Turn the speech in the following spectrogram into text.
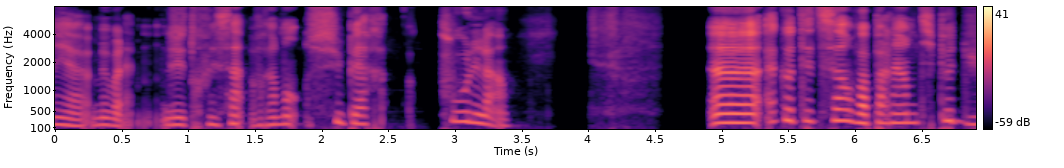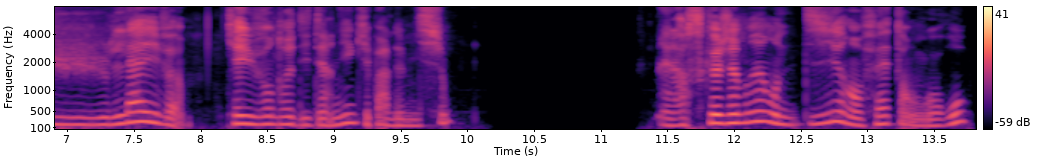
Mais, mais voilà, j'ai trouvé ça vraiment super cool. À côté de ça, on va parler un petit peu du live qu'il y a eu vendredi dernier qui parle de mission. Alors ce que j'aimerais en dire en fait en gros,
